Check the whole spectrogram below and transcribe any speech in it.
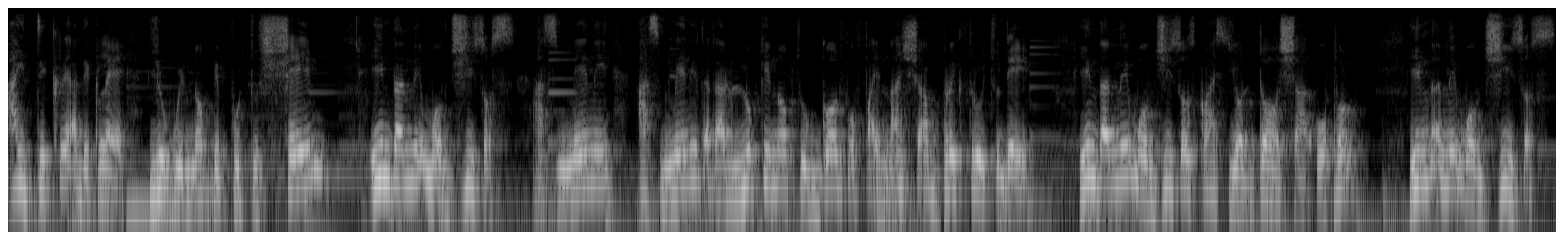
I declare and declare you will not be put to shame in the name of Jesus. As many as many that are looking up to God for financial breakthrough today, in the name of Jesus Christ, your door shall open. In the name of Jesus,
